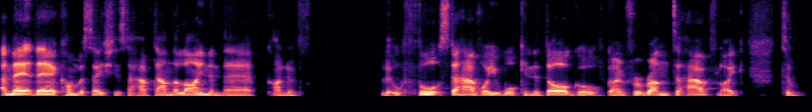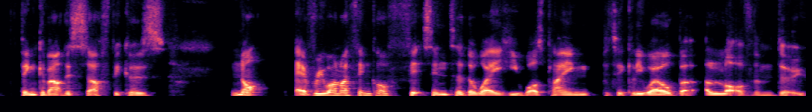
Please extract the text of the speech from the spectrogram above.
and they're they're conversations to have down the line, and they're kind of little thoughts to have while you're walking the dog or going for a run to have, like to think about this stuff because not everyone I think of fits into the way he was playing particularly well, but a lot of them do.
